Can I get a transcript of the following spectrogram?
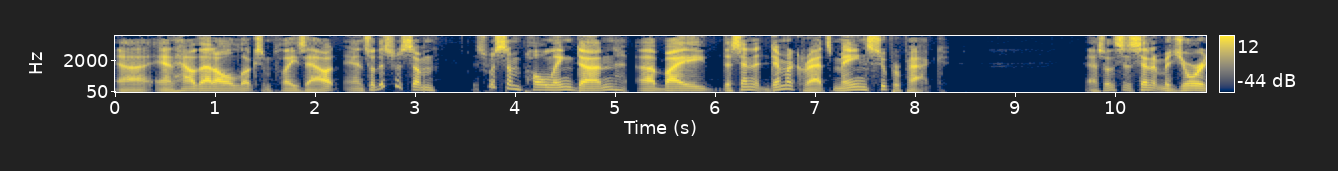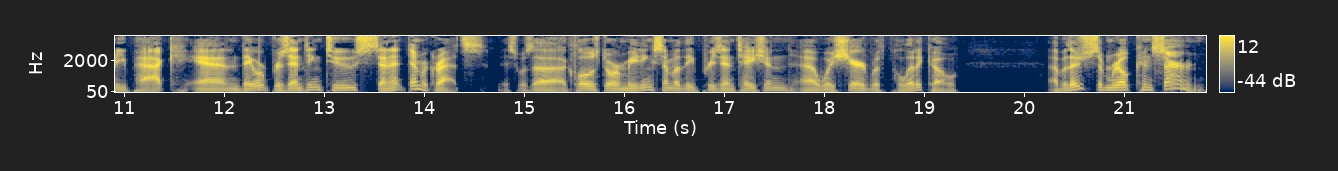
uh, and how that all looks and plays out. And so this was some this was some polling done uh, by the Senate Democrats' main super PAC. Uh, so this is Senate Majority PAC, and they were presenting to Senate Democrats. This was a, a closed door meeting. Some of the presentation uh, was shared with Politico. Uh, but there's some real concern.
